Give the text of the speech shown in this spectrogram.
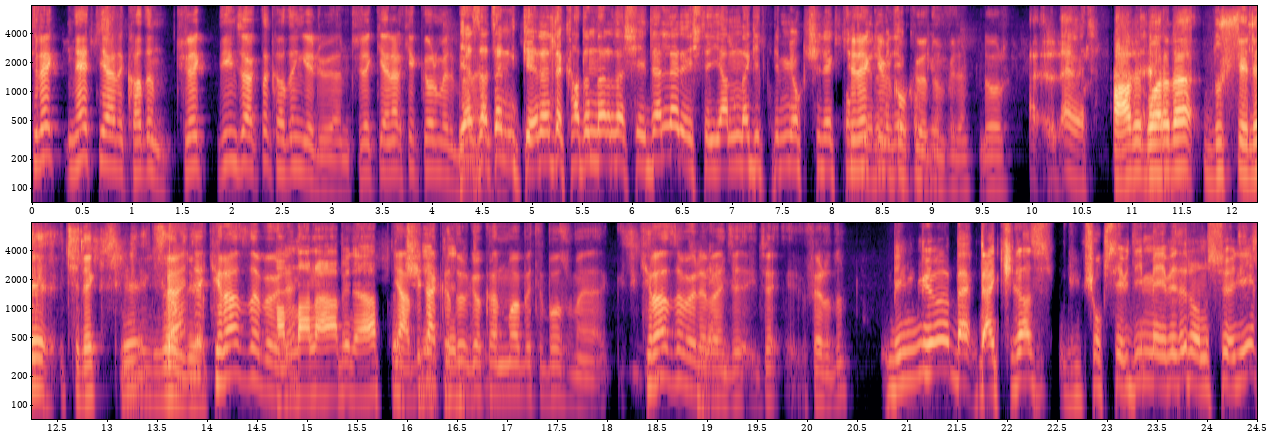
Çilek net yani kadın. Çilek deyince akla kadın geliyor yani. Çilek yiyen erkek görmedim Ya ben. zaten genelde kadınlara da şey derler ya işte yanına gittim yok çilek kokuyordu. Çilek gibi milek kokuyordun filan. Doğru. kokuyor. Evet. Abi bu arada duş jeli çilekli güzel Bence oluyor. kiraz da böyle. Aman abi ne yaptın? ya bir dakika çilekle- dur Gökhan muhabbeti bozma ya. Kiraz da böyle bence Ce- Feridun. Bilmiyor. Ben, ben kiraz çok sevdiğim meyvedir onu söyleyeyim.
